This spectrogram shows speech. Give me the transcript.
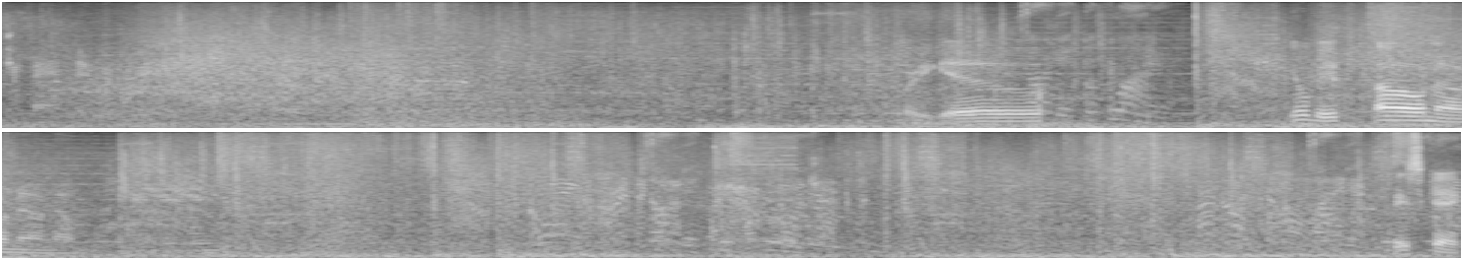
Commander. Where'd go? You'll do. Oh, no, no, no. Piece of cake.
